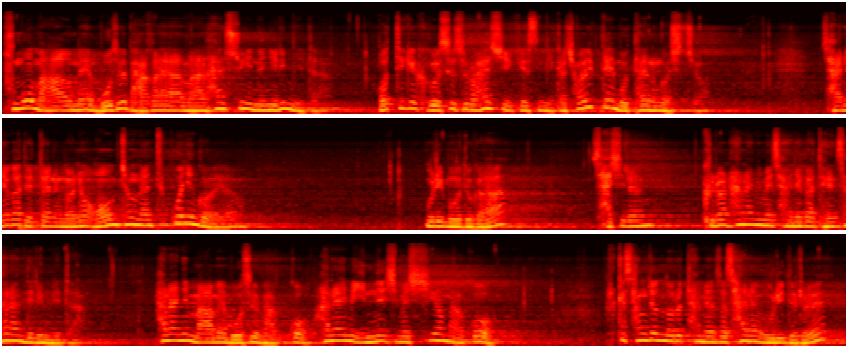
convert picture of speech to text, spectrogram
부모 마음에 못을 박아야만 할 수 있는 일입니다. 어떻게 그걸 스스로 할 수 있겠습니까? 절대 못하는 것이죠. 자녀가 됐다는 것은 엄청난 특권인 거예요. 우리 모두가 사실은 그런 하나님의 자녀가 된 사람들입니다. 하나님 마음의 못을 받고 하나님의 인내심을 시험하고 그렇게 상전 노릇하면서 사는 우리들을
